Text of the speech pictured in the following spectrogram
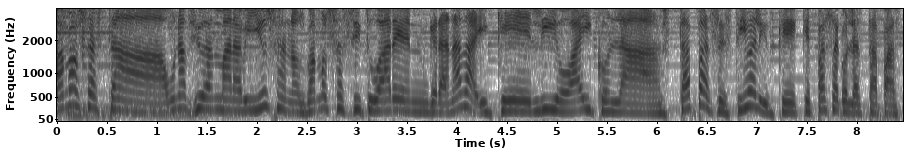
Vamos hasta una ciudad maravillosa, nos vamos a situar en Granada. ¿Y qué lío hay con las tapas, Estíbaliz? ¿Qué, qué pasa con las tapas?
